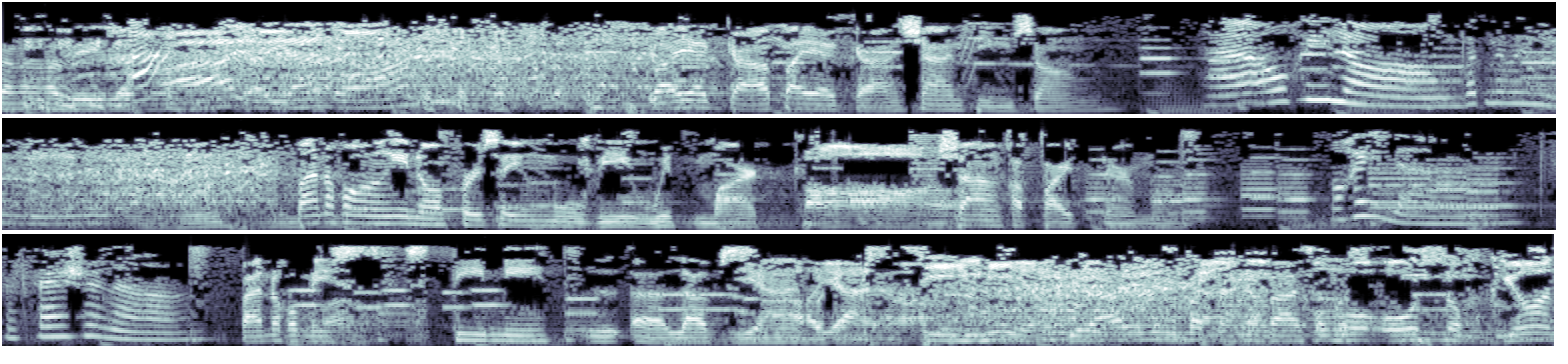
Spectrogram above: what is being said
lang ang available. Ay, ayan, oh. payag ka, payag ka. Siya ang team song. Ha? Okay lang. Ba't naman hindi? Paano kung ang in-offer sa yung movie with Mark? Ah. Siya ang kapartner mo. Okay lang. Professional. Paano kung may s- steamy uh, love scene? Yan. Oh, yan. Sini, ba? Yun yung bata- nabasa mo, Umuusok yun,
